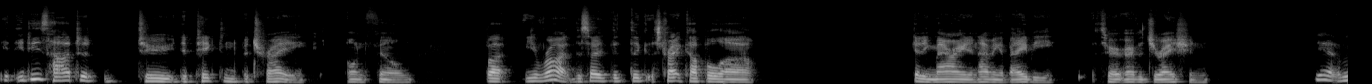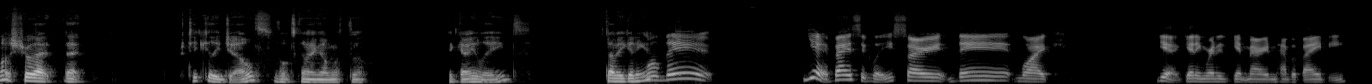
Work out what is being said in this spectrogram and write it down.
it it is hard to to depict and portray on film, but you're right. So the, the straight couple are getting married and having a baby through over the duration. Yeah, I'm not sure that that particularly gels with what's going on with the the gay leads. Is that you're getting at? Well, they're yeah, basically. So they're like, yeah, getting ready to get married and have a baby,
